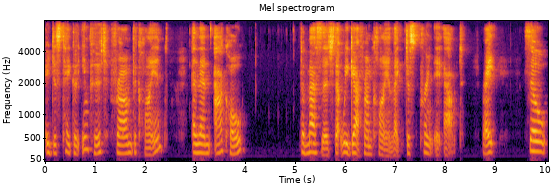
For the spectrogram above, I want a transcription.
It just take an input from the client and then echo the message that we get from client, like just print it out, right? So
